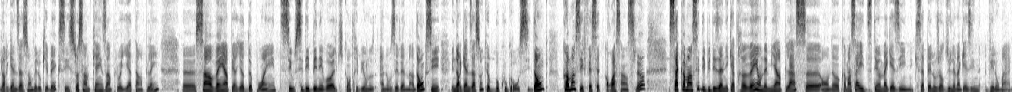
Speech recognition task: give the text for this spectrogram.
l'organisation Vélo Québec, c'est 75 employés à temps plein, 120 euh, en période de pointe. C'est aussi des bénévoles qui contribuent à nos événements. Donc, c'est une organisation qui a beaucoup grossi. Donc, comment s'est fait cette croissance-là? Ça a commencé début des années 80. On a mis en place, euh, on a commencé à éditer un magazine qui s'appelle aujourd'hui le magazine Vélomag.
